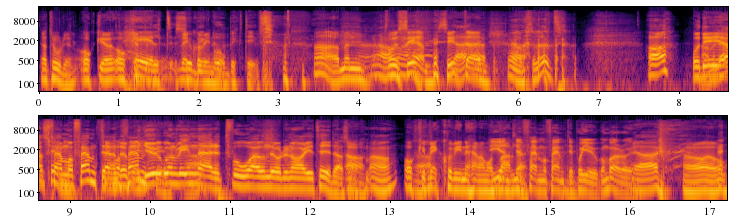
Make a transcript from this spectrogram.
Jag tror det. Och, och att helt subjektivt. Ja, men får vi se. Sitt där. Ja, ja, absolut. Ja, och det Ja, det är är alltså fin. 5,50 den 5,50. dubbeln. Djurgården vinner tvåa under ordinarie tid alltså. Ja. Ja. Och Växjö vinner hemma Det mot är Malmö. egentligen 5,50 på Djurgården bara då. Ja. Ja, ja.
